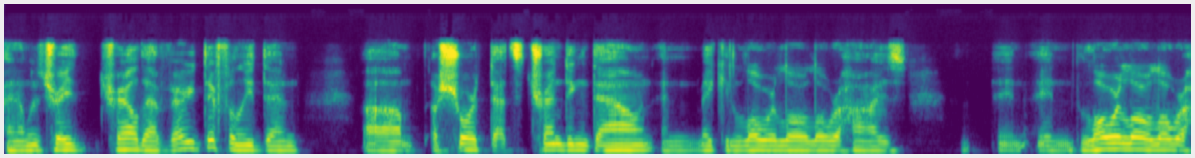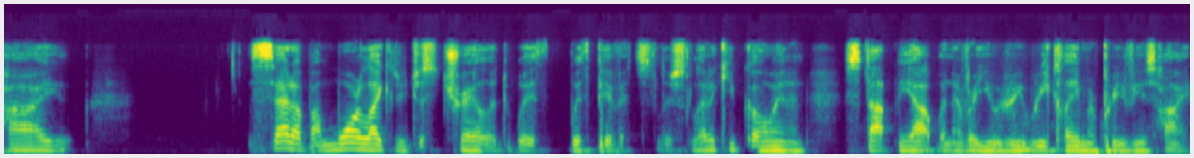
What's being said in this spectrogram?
And I'm going to trade trail that very differently than um, a short that's trending down and making lower, lower, lower highs. In, in lower, lower, lower high setup, I'm more likely to just trail it with with pivots. Just let it keep going and stop me out whenever you re- reclaim a previous high.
